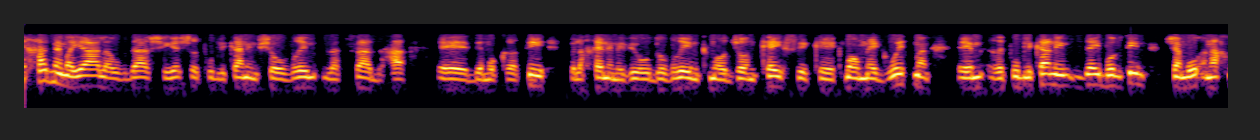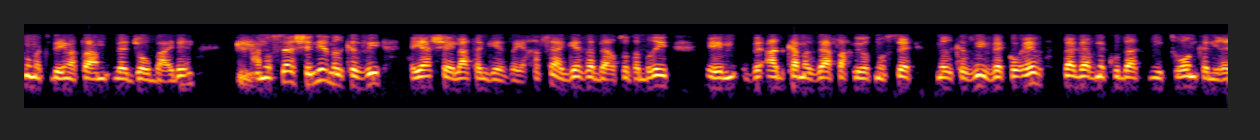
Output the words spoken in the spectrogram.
אחד מהם היה על העובדה שיש רפובליקנים שעוברים לצד הדמוקרטי, ולכן הם הביאו דוברים כמו ג'ון קייסיק, אה, כמו מג ויטמן, רפובליקנים די בולטים שאמרו אנחנו מצביעים הפעם לג'ו ביידן. הנושא השני המרכזי היה שאלת הגזע, יחסי הגזע בארצות הברית אמ, ועד כמה זה הפך להיות נושא מרכזי וכואב, ואגב נקודת יתרון כנראה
